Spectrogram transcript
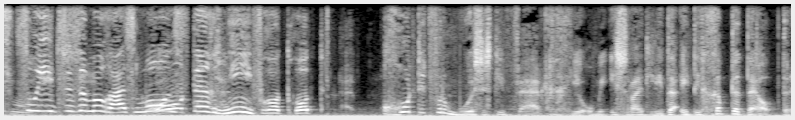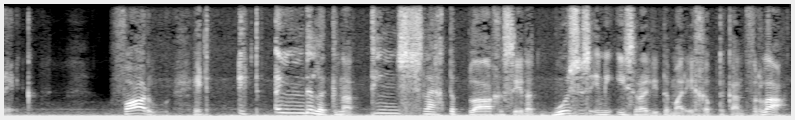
so- so iets soos 'n moerasmonster nie, Frotrot. God het vir Moses die werk gegee om die Israeliete uit Egipte te help trek. Farao het uiteindelik na 10 slegte plaae gesê dat Moses en die Israeliete maar Egipte kan verlaat.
